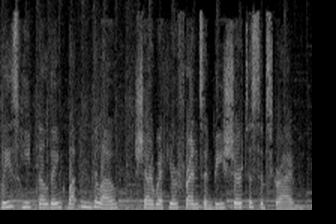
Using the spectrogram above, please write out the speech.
please hit the link button below, share with your friends and be sure to subscribe.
